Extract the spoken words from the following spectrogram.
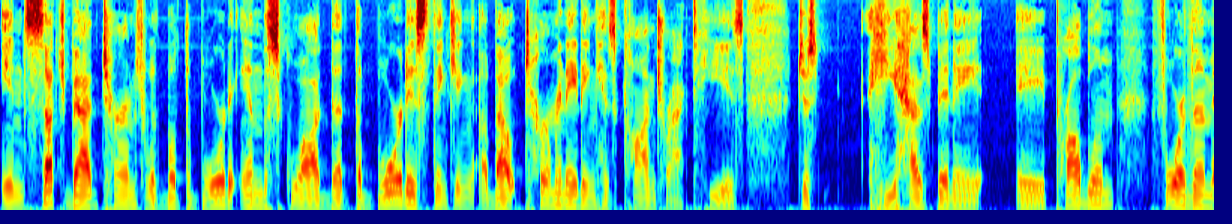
in such bad terms with both the board and the squad that the board is thinking about terminating his contract. He is just he has been a a problem for them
